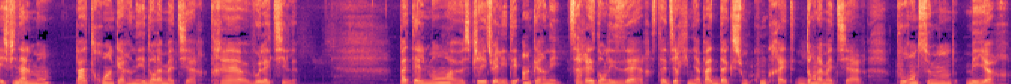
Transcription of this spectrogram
Et finalement, pas trop incarné dans la matière, très euh, volatile pas tellement euh, spiritualité incarnée. Ça reste dans les airs, c'est-à-dire qu'il n'y a pas d'action concrète dans la matière pour rendre ce monde meilleur.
